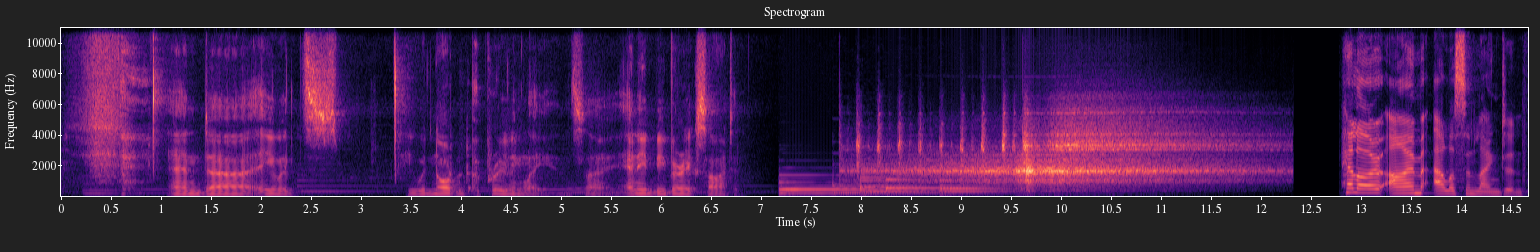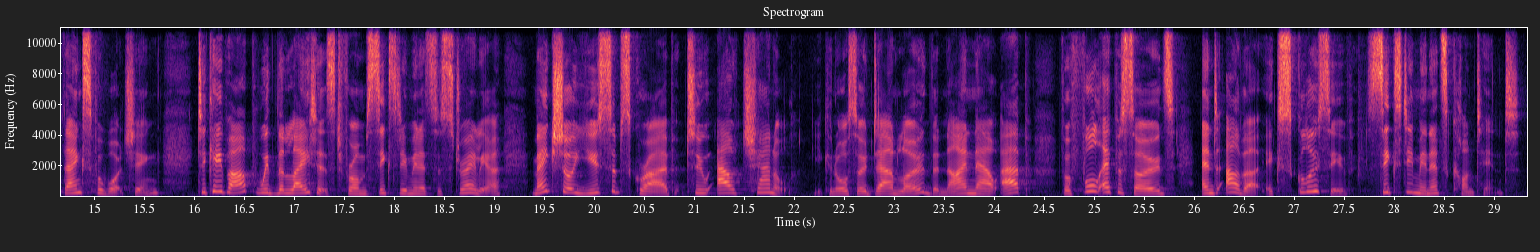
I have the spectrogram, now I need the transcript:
and uh, he would he would nod approvingly, and say, and he'd be very excited. Hello, I'm Allison Langdon. Thanks for watching. To keep up with the latest from 60 Minutes Australia, make sure you subscribe to our channel. You can also download the 9Now app for full episodes and other exclusive 60 Minutes content.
